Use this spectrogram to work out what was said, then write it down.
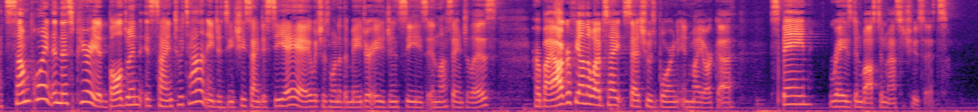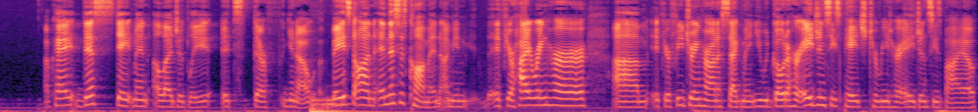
At some point in this period, Baldwin is signed to a talent agency. She signed to CAA, which is one of the major agencies in Los Angeles. Her biography on the website says she was born in Mallorca, Spain, raised in Boston, Massachusetts. Okay, this statement allegedly, it's their, you know, based on, and this is common. I mean, if you're hiring her, um, if you're featuring her on a segment, you would go to her agency's page to read her agency's bio,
